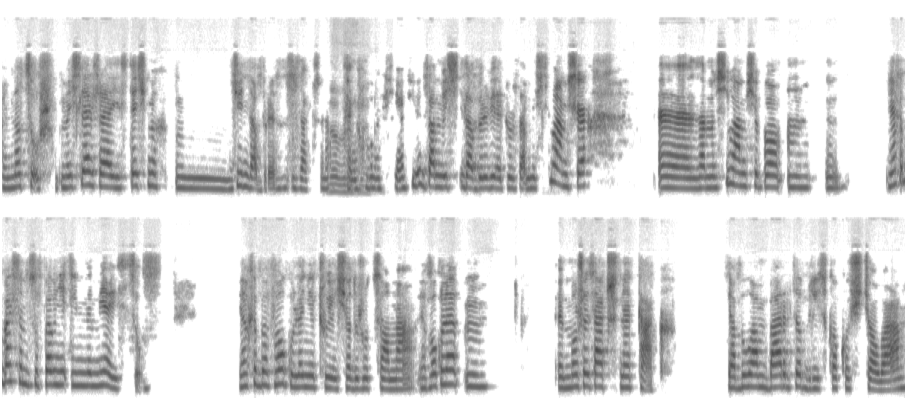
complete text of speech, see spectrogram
No cóż, myślę, że jesteśmy. mm, Dzień dobry, zaczynam Dobry tego wieczór. właśnie. Zamyśl, dobry wieczór, zamyśliłam się. E, zamyśliłam się, bo mm, mm, ja chyba jestem w zupełnie innym miejscu. Ja chyba w ogóle nie czuję się odrzucona. Ja w ogóle mm, e, może zacznę tak. Ja byłam bardzo blisko kościoła.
